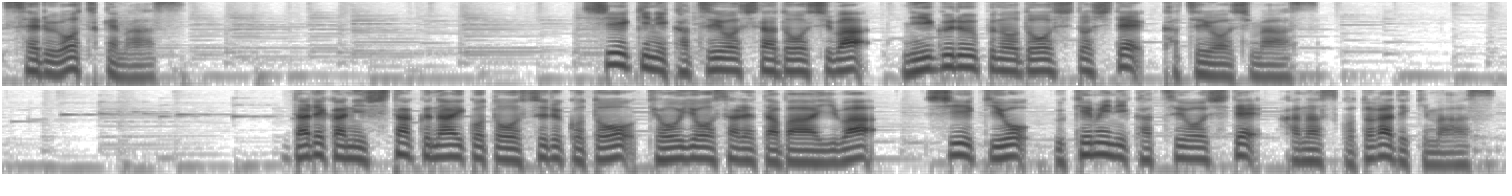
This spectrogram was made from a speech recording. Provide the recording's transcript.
セルをつけます。詞液に活用した動詞は2グループの動詞として活用します。誰かにしたくないことをすることを強要された場合は詞液を受け身に活用して話すことができます。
